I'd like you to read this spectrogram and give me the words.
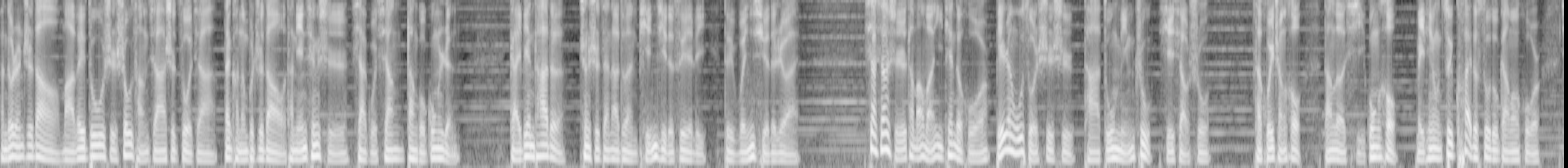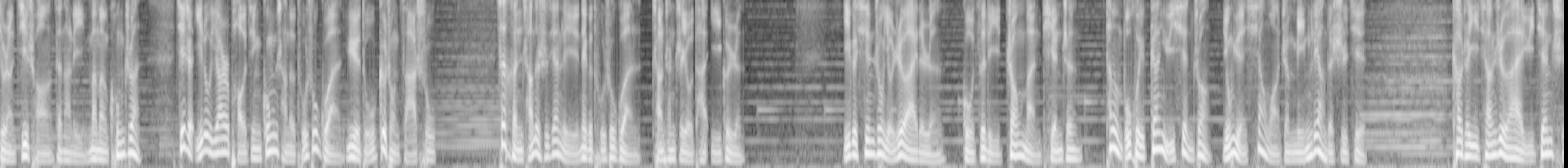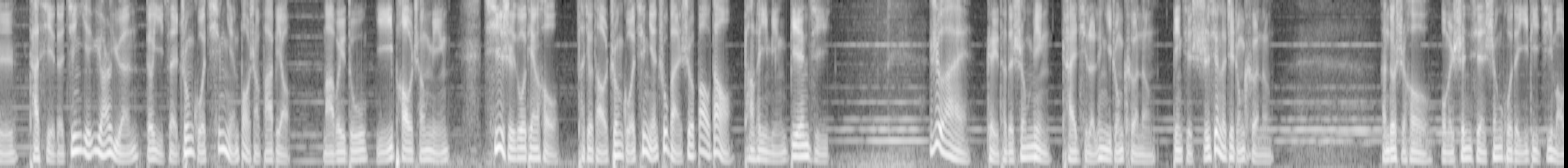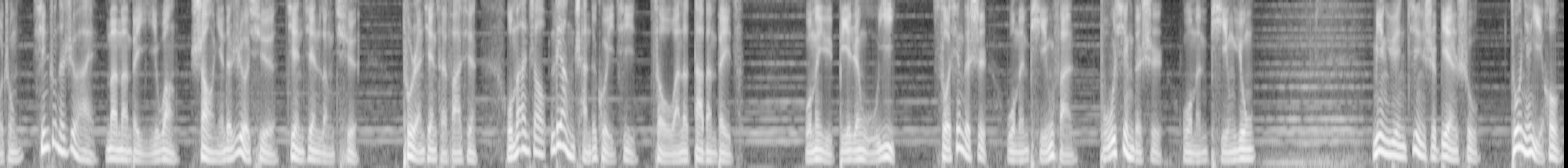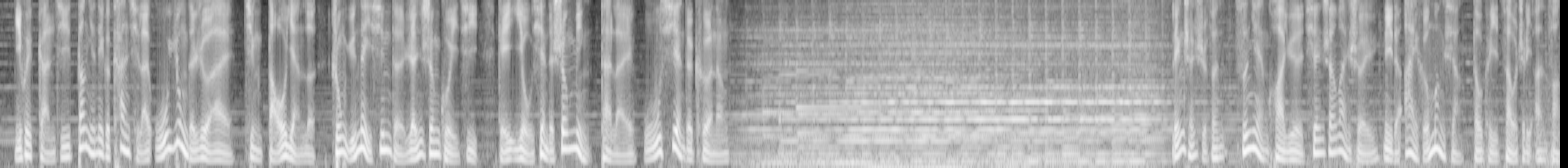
很多人知道马未都是收藏家，是作家，但可能不知道他年轻时下过乡，当过工人。改变他的，正是在那段贫瘠的岁月里对文学的热爱。下乡时，他忙完一天的活别人无所事事，他读名著、写小说。他回城后当了洗工后，每天用最快的速度干完活就让机床在那里慢慢空转。接着一溜烟儿跑进工厂的图书馆，阅读各种杂书。在很长的时间里，那个图书馆常常只有他一个人。一个心中有热爱的人，骨子里装满天真。他们不会甘于现状，永远向往着明亮的世界。靠着一腔热爱与坚持，他写的《今夜育儿园》得以在中国青年报上发表。马未都一炮成名，七十多天后。他就到中国青年出版社报道，当了一名编辑。热爱给他的生命开启了另一种可能，并且实现了这种可能。很多时候，我们深陷生活的一地鸡毛中，心中的热爱慢慢被遗忘，少年的热血渐渐冷却。突然间才发现，我们按照量产的轨迹走完了大半辈子。我们与别人无异，所幸的是。我们平凡，不幸的是我们平庸。命运尽是变数，多年以后，你会感激当年那个看起来无用的热爱，竟导演了忠于内心的人生轨迹，给有限的生命带来无限的可能。凌晨时分，思念跨越千山万水，你的爱和梦想都可以在我这里安放。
